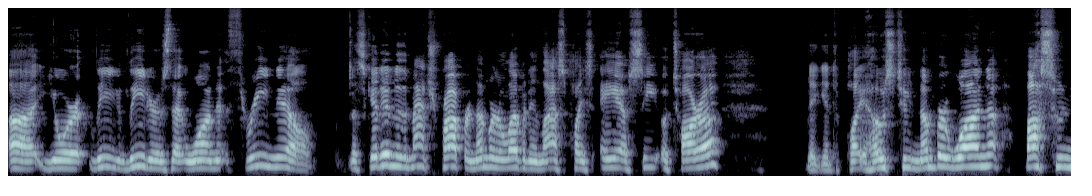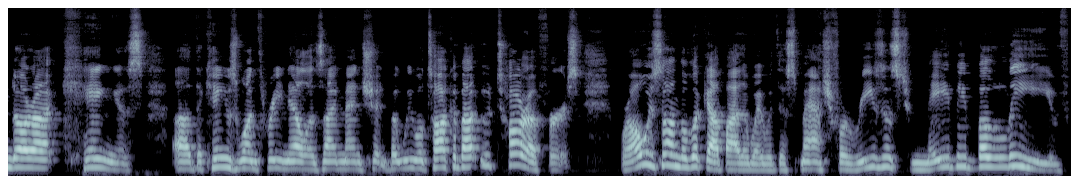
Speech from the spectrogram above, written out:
uh, your league leaders that won 3 0. Let's get into the match proper. Number 11 in last place, AFC Uttara. They get to play host to number one, Basundara Kings. Uh, the Kings won 3 0, as I mentioned, but we will talk about Uttara first. We're always on the lookout, by the way, with this match for reasons to maybe believe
